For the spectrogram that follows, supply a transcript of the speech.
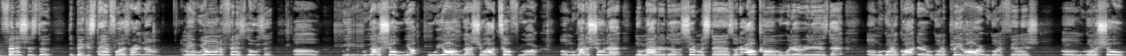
Finish is the, the biggest thing for us right now. I mean, we don't want to finish losing. Uh, we we got to show who we are. Who we are. We got to show how tough we are. Um, we got to show that no matter the circumstance or the outcome or whatever it is, that um, we're gonna go out there. We're gonna play hard. We're gonna finish. Um, we're gonna show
